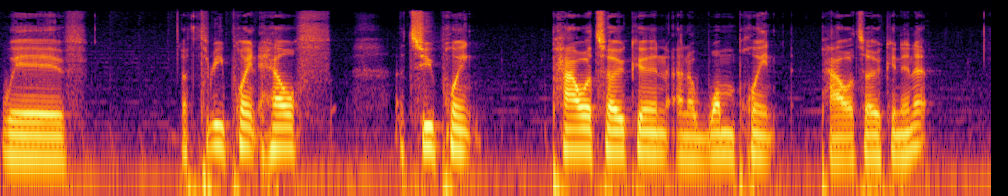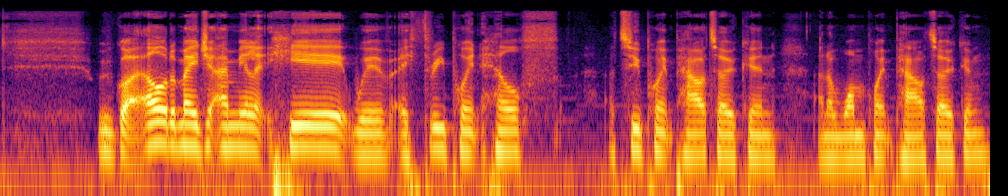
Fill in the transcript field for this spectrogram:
with a three-point health, a two-point power token, and a one-point power token in it. We've got Elder Mage Amulet here with a 3 point health, a 2 point power token, and a 1 point power token.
